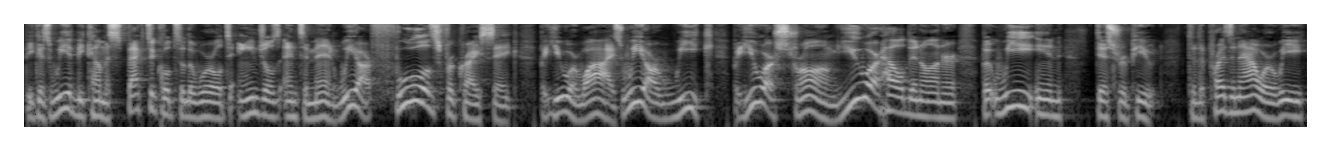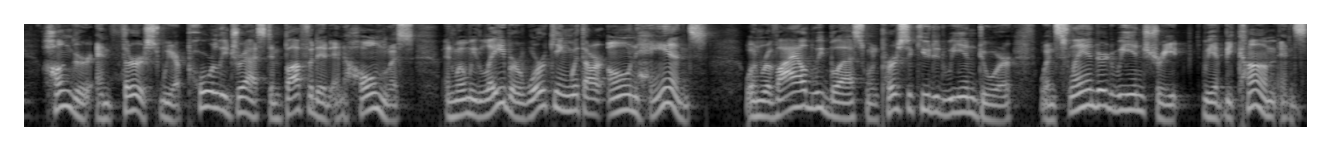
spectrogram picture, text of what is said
because we have become a spectacle to the world, to angels, and to men. We are fools for Christ's sake, but you are wise. We are weak, but you are strong. You are held in honor, but we in disrepute. To the present hour, we hunger and thirst. We are poorly dressed and buffeted and homeless. And when we labor, working with our own hands, when reviled, we bless. When persecuted, we endure. When slandered, we entreat. We have become and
